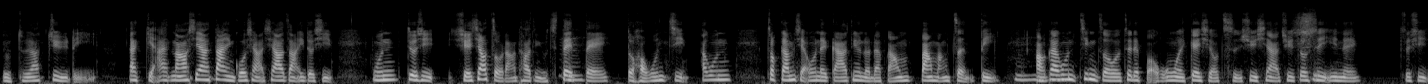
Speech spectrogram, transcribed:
有主要距离。啊，然后现在大英国小校长伊就是，阮就是学校走廊头前有一块地，都互阮种。啊，阮足感谢阮的家长来甲阮帮忙整地。好，甲阮郑州这个部分会继续持续下去，都是因为就是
